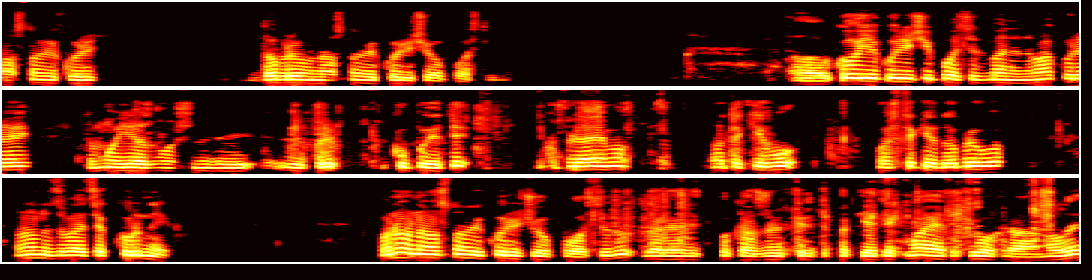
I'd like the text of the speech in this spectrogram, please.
на основі курі... добривом на основі курячого посліду. Е, У кого є курячий послід, в мене нема курей, тому я змушений е, купити. Купляємо отаке, ось таке добриво. Воно називається курник. Воно на основі курячого посліду. Зараз я покажу відкритий пакетик. Має такі гранули.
